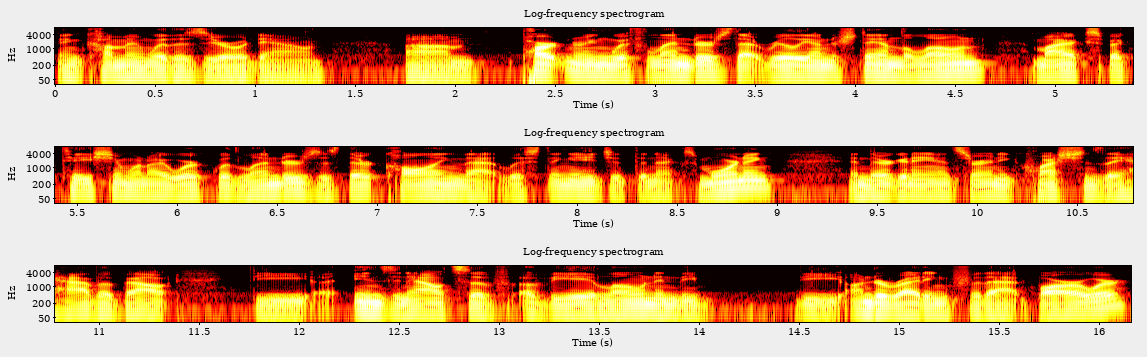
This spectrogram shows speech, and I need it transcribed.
and come in with a zero down. Um, partnering with lenders that really understand the loan. My expectation when I work with lenders is they're calling that listing agent the next morning and they're going to answer any questions they have about the uh, ins and outs of a VA loan and the, the underwriting for that borrower,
